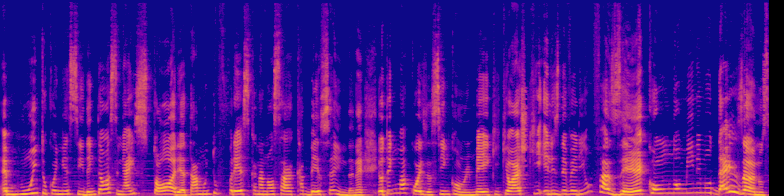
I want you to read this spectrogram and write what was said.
é muito conhecida. Então, assim, a história tá muito fresca na nossa cabeça ainda, né? Eu tenho uma coisa assim com o remake que eu acho que eles deveriam fazer com no mínimo 10 anos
